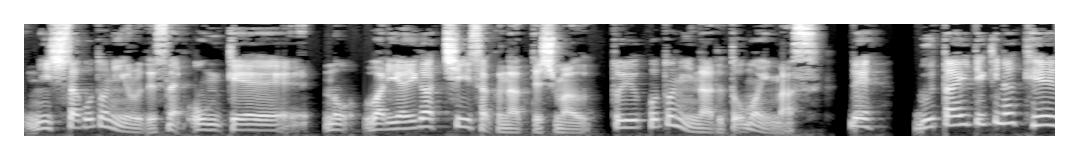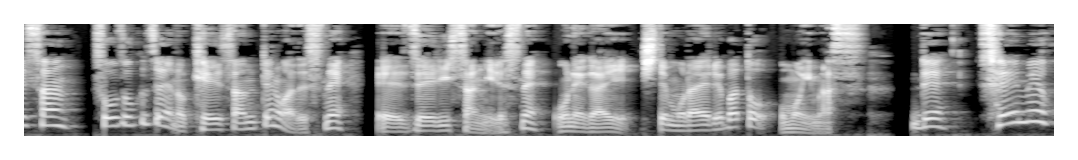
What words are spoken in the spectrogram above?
にしたことによるですね、恩恵の割合が小さくなってしまうということになると思います。で、具体的な計算、相続税の計算っていうのはですね、えー、税理士さんにですね、お願いしてもらえればと思います。で、生命保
